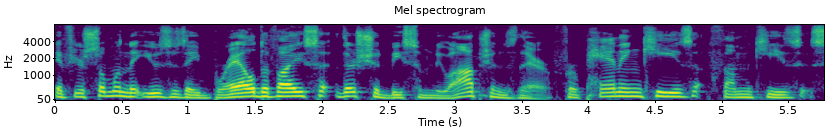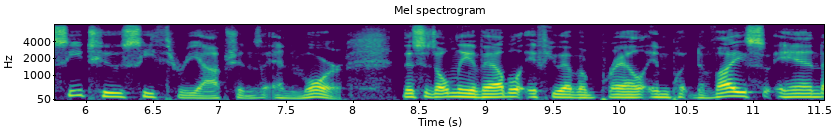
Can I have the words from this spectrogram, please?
If you're someone that uses a Braille device, there should be some new options there for panning keys, thumb keys, C2, C3 options, and more. This is only available if you have a Braille input device, and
